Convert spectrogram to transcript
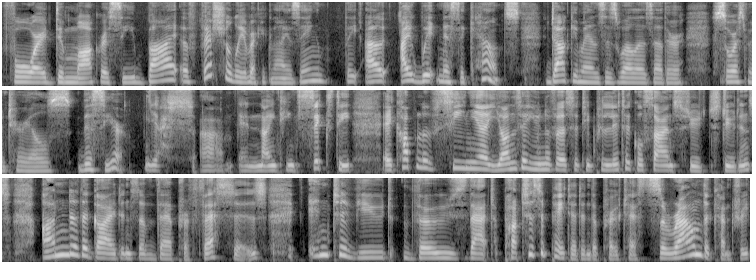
for democracy by officially recognizing the eyewitness accounts, documents, as well as other source materials this year. Yes, um, in 1960, a couple of senior Yonsei University political science stu- students, under the guidance of their professors, interviewed those that participated in the protests around the country,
